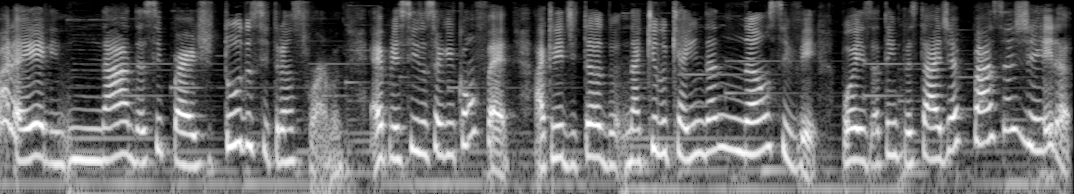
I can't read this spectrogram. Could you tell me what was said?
Para ele, nada se perde, tudo se transforma. É preciso seguir com fé, acreditando naquilo que ainda não se vê, pois a tempestade é passageira.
